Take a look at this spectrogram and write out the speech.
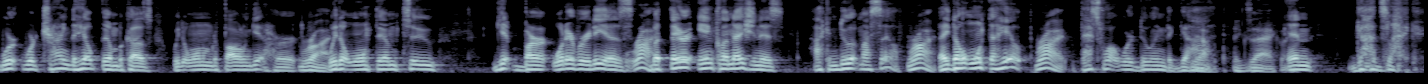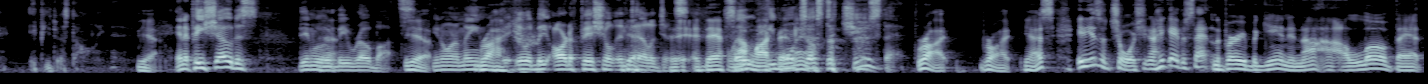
we're we're trying to help them because we don't want them to fall and get hurt. Right. We don't want them to get burnt, whatever it is. Right. But their inclination is I can do it myself. Right. They don't want the help. Right. That's what we're doing to God. Yeah. Exactly. And God's like, if you just only knew. Yeah. And if He showed us, then we Yeah. would be robots. Yeah. You know what I mean? Right. It would be artificial intelligence. eh, definitely. So like He that wants now. us to choose that. Right, right. Yes, it is a choice. You know, he gave us that in the very beginning. And I, I love that.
